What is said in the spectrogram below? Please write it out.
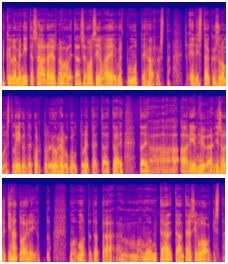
No kyllä me niitä saadaan, jos me valitaan sellaisia lajeja, jotka muut ei harrasta. Edistääkö suomalaista liikuntakulttuuria, urheilukulttuuria tai, tai, tai, tai arjen hyvää, niin se on sitten ihan toinen juttu. M- mutta tota, m- tämä tämä on täysin loogista.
